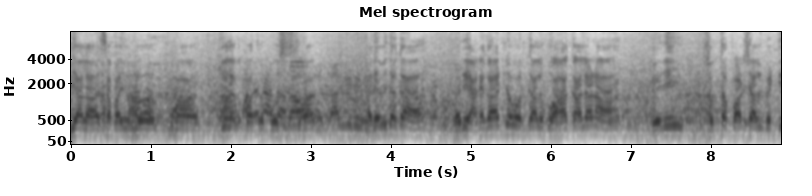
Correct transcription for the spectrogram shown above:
ఇవాళ సమాజంలో మా కీలక పాత్ర పోషిస్తున్నారు. అదేవిధంగా మరి అనగాడిన వర్గాలకు ఆ కాలాన ఏది సొంత పాఠశాలలు పెట్టి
